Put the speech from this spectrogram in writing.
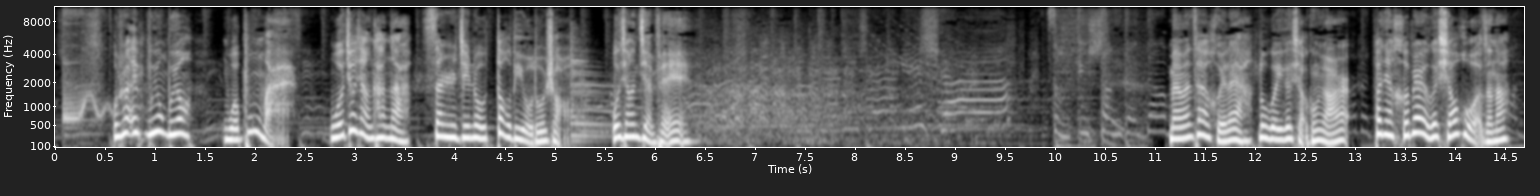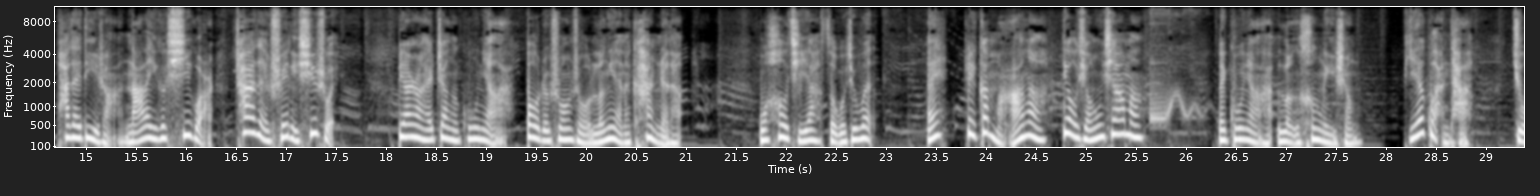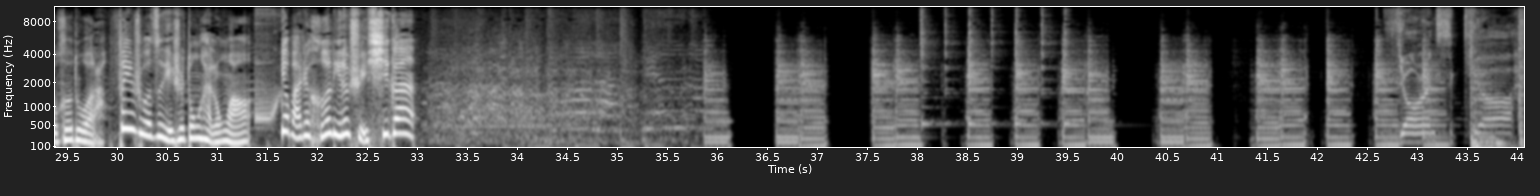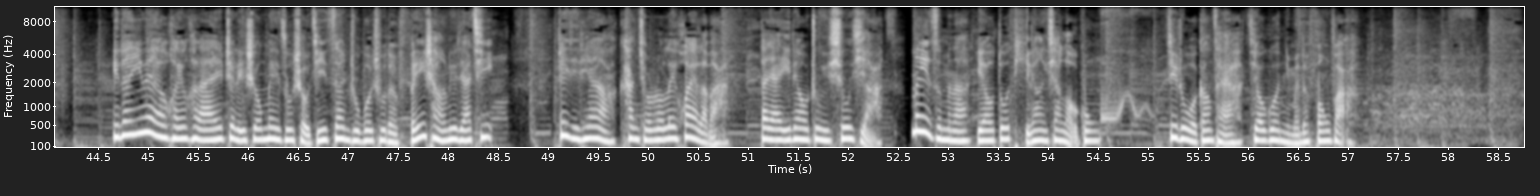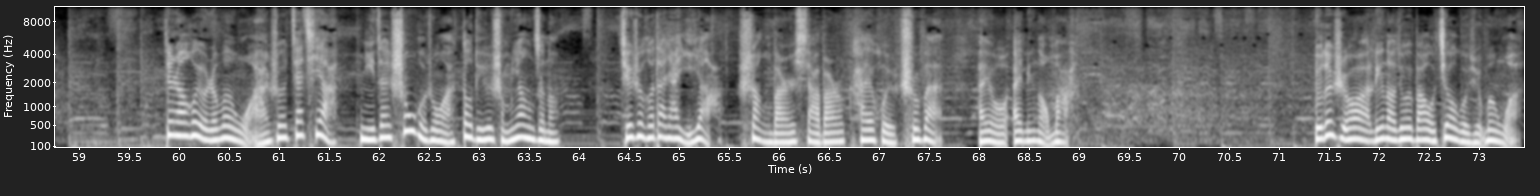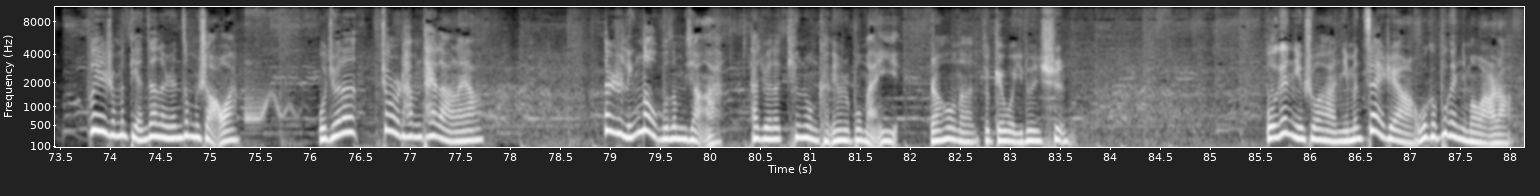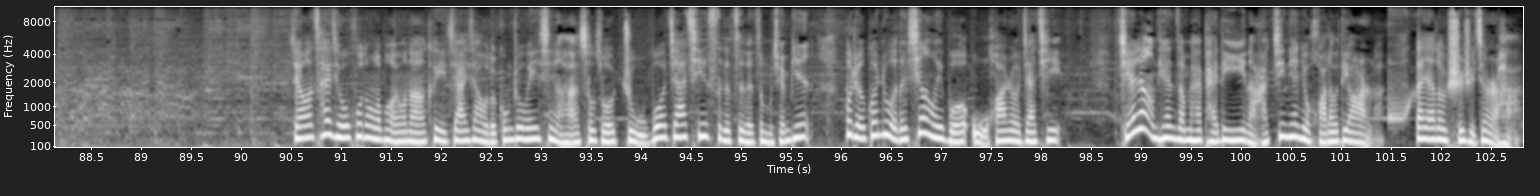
我说：“哎，不用不用，我不买，我就想看看三十斤肉到底有多少，我想减肥。”买完菜回来呀，路过一个小公园，发现河边有个小伙子呢，趴在地上拿了一个吸管插在水里吸水。边上还站个姑娘啊，抱着双手冷眼的看着他。我好奇呀，走过去问：“哎，这干嘛呢？钓小龙虾吗？”那姑娘啊，冷哼了一声：“别管他，酒喝多了，非说自己是东海龙王，要把这河里的水吸干。”一段音乐，欢迎回来，这里是由魅族手机赞助播出的《非常六加七》。这几天啊，看球都累坏了吧？大家一定要注意休息啊！妹子们呢，也要多体谅一下老公。记住我刚才啊教过你们的方法。经常会有人问我啊，说佳期啊，你在生活中啊到底是什么样子呢？其实和大家一样，上班、下班、开会、吃饭，还有挨领导骂。有的时候啊，领导就会把我叫过去问我。为什么点赞的人这么少啊？我觉得就是他们太懒了呀。但是领导不这么想啊，他觉得听众肯定是不满意，然后呢就给我一顿训。我跟你说哈，你们再这样，我可不跟你们玩了。想要猜球互动的朋友呢，可以加一下我的公众微信哈，搜索“主播佳期”四个字的字母全拼，或者关注我的新浪微博“五花肉佳期”。前两天咱们还排第一呢，今天就滑到第二了，大家都使使劲儿哈。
